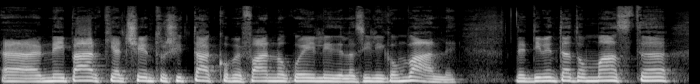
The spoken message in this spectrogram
eh, nei parchi al centro città come fanno quelli della Silicon Valley. È diventato must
